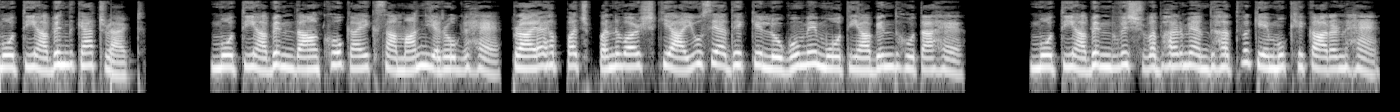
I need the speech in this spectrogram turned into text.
मोतियाबिंद कैटरैक्ट। मोतियाबिंद आँखों का एक सामान्य रोग है। प्रायः पचपन वर्ष की आयु से अधिक के लोगों में मोतियाबिंद होता है। मोतियाबिंद विश्व भर में अंधत्व के मुख्य कारण हैं।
